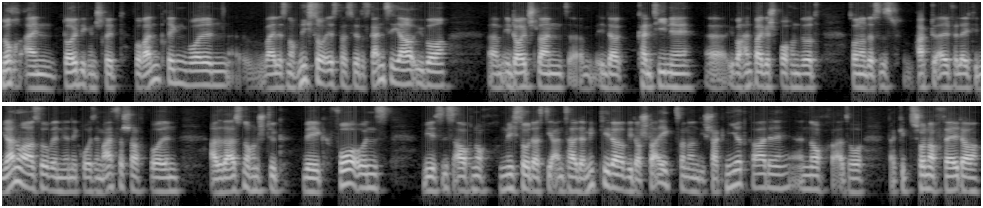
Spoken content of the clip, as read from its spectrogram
noch einen deutlichen Schritt voranbringen wollen, weil es noch nicht so ist, dass wir das ganze Jahr über in Deutschland ähm, in der Kantine äh, über Handball gesprochen wird, sondern das ist aktuell vielleicht im Januar so, wenn wir eine große Meisterschaft wollen. Also da ist noch ein Stück Weg vor uns. Es ist auch noch nicht so, dass die Anzahl der Mitglieder wieder steigt, sondern die stagniert gerade noch. Also da gibt es schon noch Felder,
